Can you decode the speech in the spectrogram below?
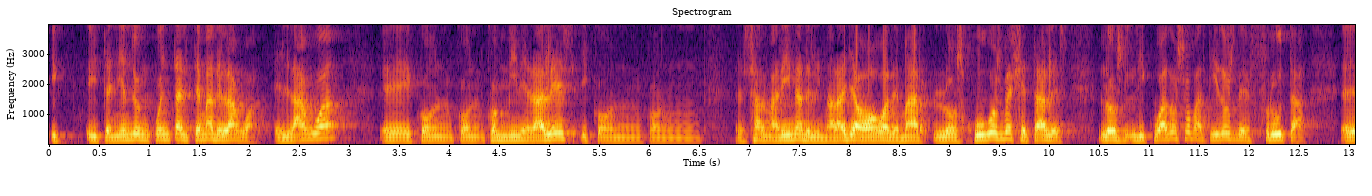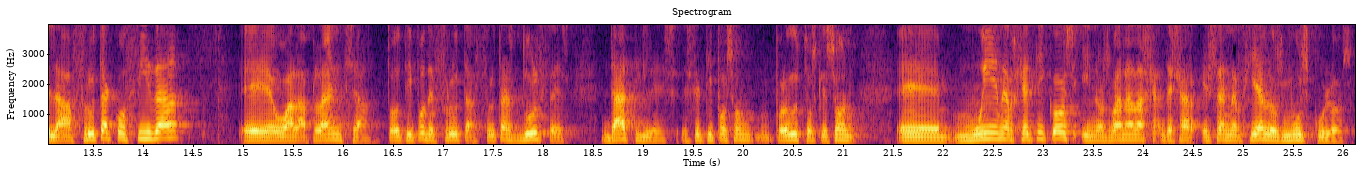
y, teniendo en cuenta el tema del agua. El agua con, minerales y con, con sal marina del Himalaya o agua de mar, los jugos vegetales, los licuados o batidos de fruta, eh, la fruta cocida eh, o a la plancha, todo tipo de frutas, frutas dulces, dátiles, este tipo son productos que son eh, muy energéticos y nos van a dejar esa energía en los músculos.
